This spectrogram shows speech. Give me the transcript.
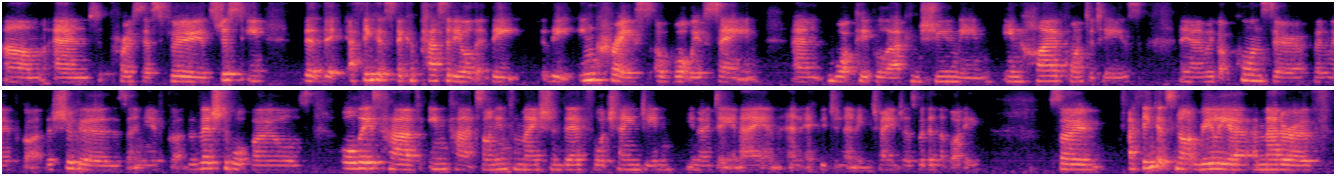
um, and processed foods just in, the, the, i think it's the capacity or the, the the increase of what we've seen and what people are consuming in higher quantities you know, we've got corn syrup and we've got the sugars and you've got the vegetable oils. All these have impacts on inflammation, therefore changing, you know, DNA and, and epigenetic changes within the body. So I think it's not really a, a matter of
